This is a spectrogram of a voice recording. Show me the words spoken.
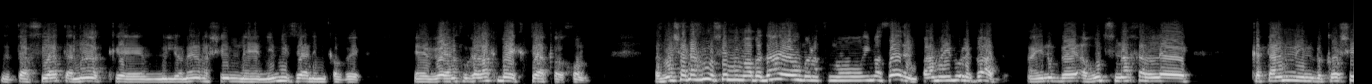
זה תעשיית ענק, מיליוני אנשים נהנים מזה אני מקווה, ואנחנו גם רק בקצה הקרחון. אז מה שאנחנו עושים במעבדה היום, אנחנו עם הזרם, פעם היינו לבד, היינו בערוץ נחל קטן עם בקושי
